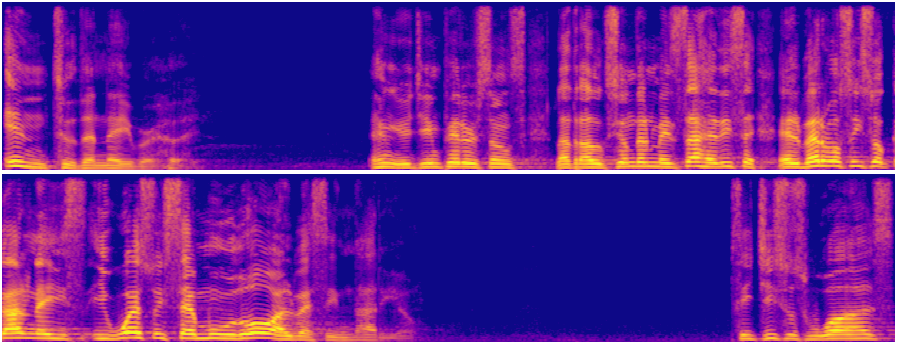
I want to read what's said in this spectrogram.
into the neighborhood. En Eugene Peterson's, la traducción del mensaje dice, el verbo se hizo carne y, y hueso y se mudó al vecindario. See, Jesus was,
